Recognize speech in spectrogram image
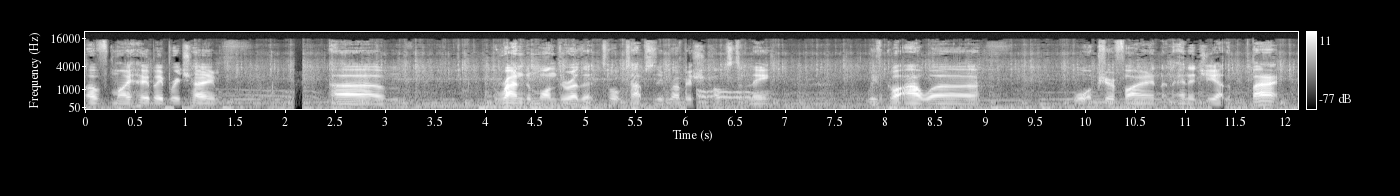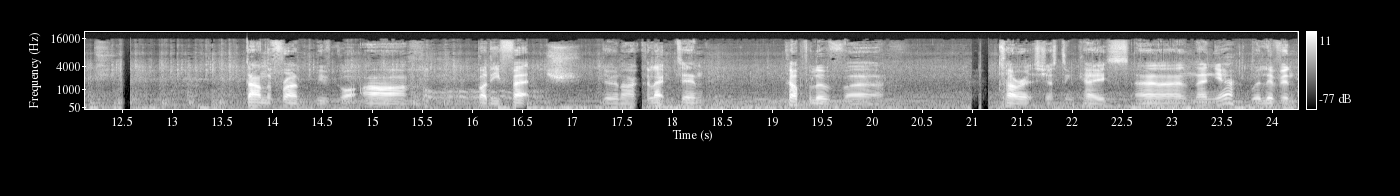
of my Hobo Bridge home. Um, random wanderer that talks absolute rubbish constantly. We've got our water purifying and energy at the back. Down the front, we've got our buddy Fetch doing our collecting. A couple of uh, turrets just in case. And then, yeah, we're living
